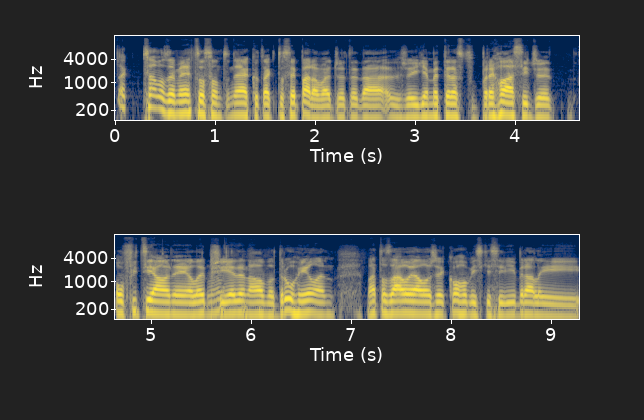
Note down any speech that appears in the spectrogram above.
Tak samozrejme, nechcel som to nejako takto separovať, že teda, že ideme teraz tu prehlásiť, že oficiálne je lepší mm. jeden alebo druhý, len ma to zaujalo, že koho by ste si vybrali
